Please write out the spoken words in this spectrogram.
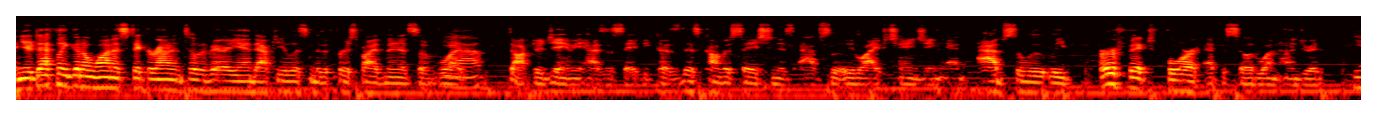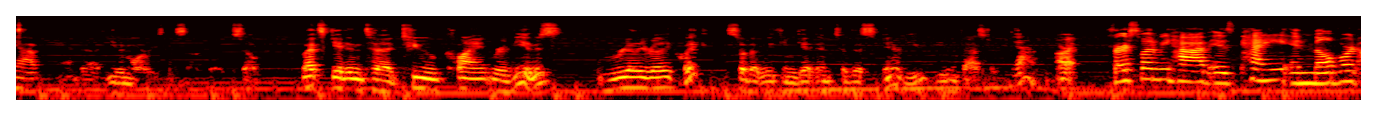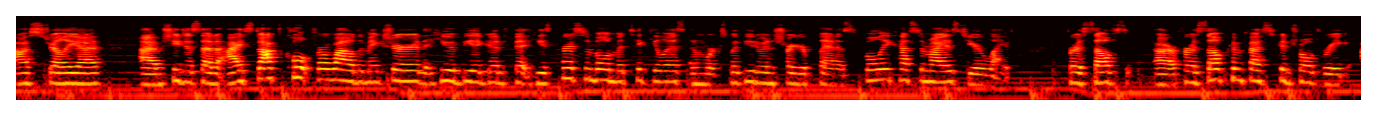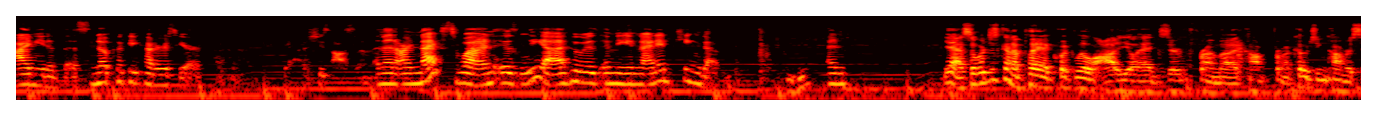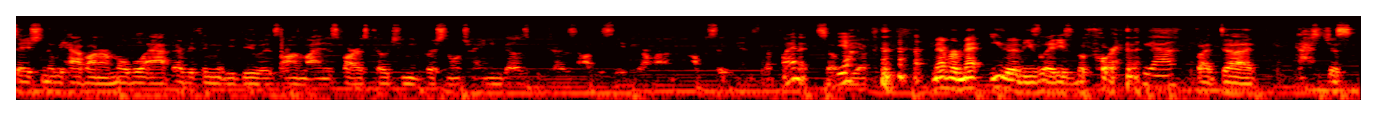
And you're definitely going to want to stick around until the very end after you listen to the first five minutes of what yeah. Dr. Jaime has to say because this conversation is absolutely life changing and absolutely perfect for episode 100. Yeah. And uh, even more reason to celebrate. So let's get into two client reviews really, really quick so that we can get into this interview even faster. Yeah. All right. First one we have is Penny in Melbourne, Australia. Um, she just said, I stalked Colt for a while to make sure that he would be a good fit. He's personable, meticulous, and works with you to ensure your plan is fully customized to your life. For a self uh, for a self-confessed control freak, I needed this. No cookie cutters here. Yeah, she's awesome. And then our next one is Leah, who is in the United Kingdom. Mm-hmm. And yeah, so we're just going to play a quick little audio excerpt from a from a coaching conversation that we have on our mobile app. Everything that we do is online as far as coaching and personal training goes, because obviously we are on opposite ends of the planet. So yeah. we have never met either of these ladies before. yeah. but uh, gosh, just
